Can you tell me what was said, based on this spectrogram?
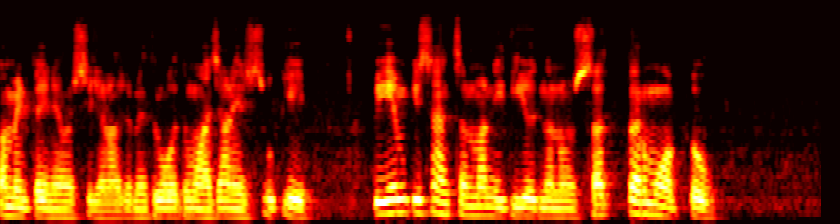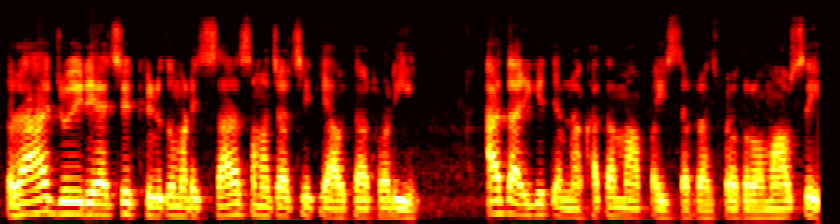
કમેન્ટ કરીને અવશ્ય જણાવજો. મિત્રો વધુમાં જાણીશું કે પીએમ કિસાન સન્માન નિધિ યોજનાનો સત્તરમો હપ્તો રાહ જોઈ રહ્યા છે. ખેડૂતો માટે સારા સમાચાર છે કે આવતા અઠવાડિયે આ તારીખે તેમના ખાતામાં પૈસા ટ્રાન્સફર કરવામાં આવશે.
